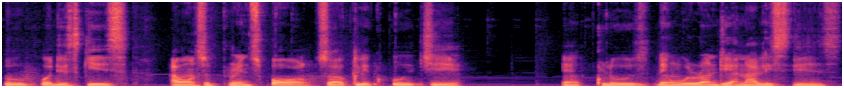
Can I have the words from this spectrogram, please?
So for this case i want to print all. So i'll click ok then close. Then we'll run the analysis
